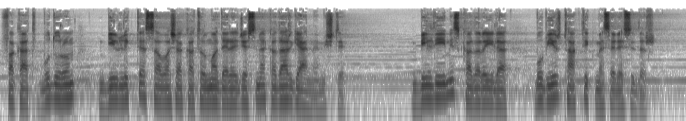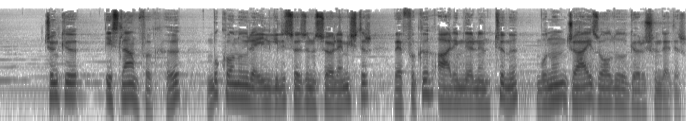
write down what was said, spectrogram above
Fakat bu durum birlikte savaşa katılma derecesine kadar gelmemişti. Bildiğimiz kadarıyla bu bir taktik meselesidir. Çünkü İslam fıkhı bu konuyla ilgili sözünü söylemiştir ve fıkıh alimlerinin tümü bunun caiz olduğu görüşündedir.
